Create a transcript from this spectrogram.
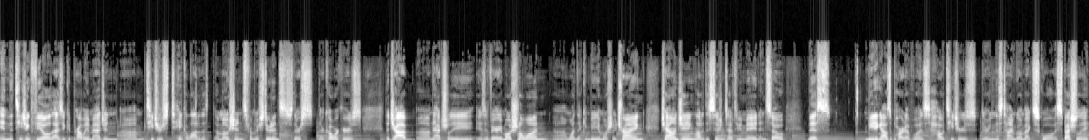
in the teaching field, as you could probably imagine, um, teachers take a lot of the emotions from their students, their their coworkers. The job um, naturally is a very emotional one, uh, one that can be emotionally trying, challenging. A lot of decisions have to be made, and so this meeting I was a part of was how teachers during this time going back to school, especially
